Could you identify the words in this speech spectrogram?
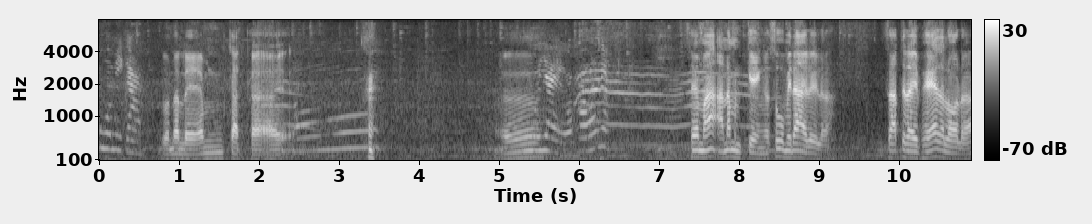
บวมอีกอะก็นั่นแหละมันกัดกับไอ้โอ้ยเออ ตัวใหญ่กว่าเขาเนี่ยใช่ไหมอันนั้นมันเก่งอะสู้ไม่ได้เลยเหรอซัดจะได้แพ้ตลอดเหรอ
